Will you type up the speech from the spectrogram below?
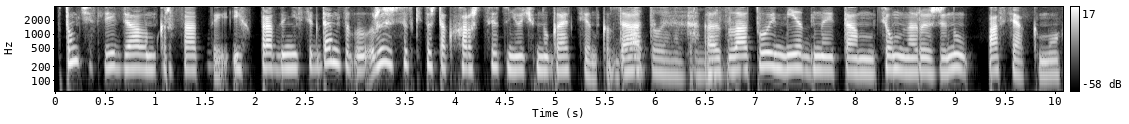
в том числе идеалом красоты. Их, правда, не всегда называют... Рыжий все-таки тоже такой хороший цвет, у него очень много оттенков. Золотой, да? например. Золотой, медный, там, темно-рыжий, ну, по-всякому.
